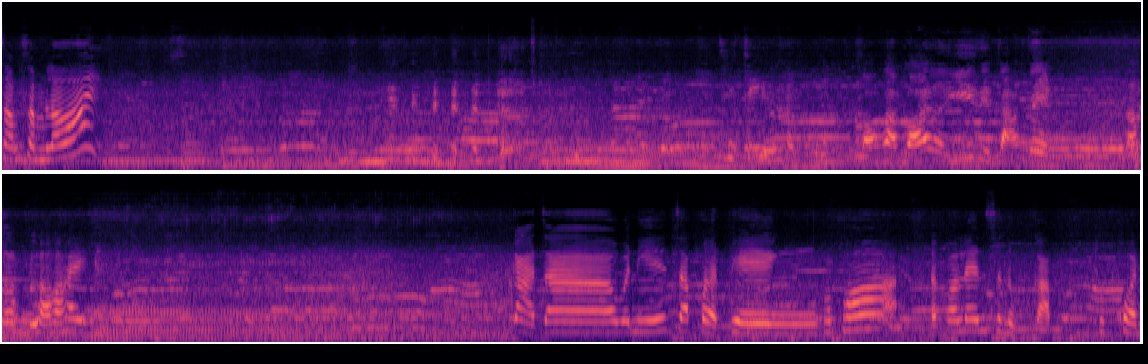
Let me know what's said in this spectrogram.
สองสามร้อย จริงๆค่ะสองสามร้อยหรือยี่สิบสามสิบสองสามร้อยกะจะวันนี้จะเปิดเพลงเพราะๆแล้วก็เล่นสนุกกับทุกคน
